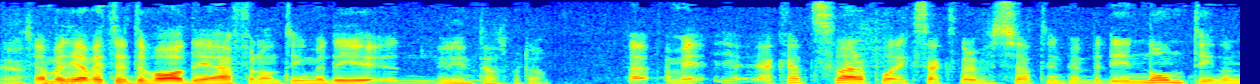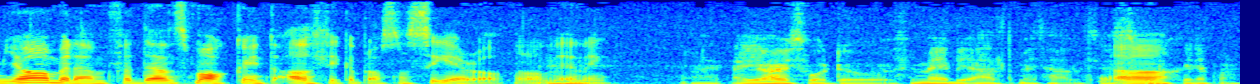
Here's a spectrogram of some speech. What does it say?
då? Ja, men jag vet inte vad det är för någonting. Men det är, Är det inte aspartam? Men jag, jag kan inte svära på exakt vad det är för sötningsmedel. Men det är någonting de gör med den. För den smakar ju inte alls lika bra som Zero av någon Mm. anledning. Nej, Jag har ju svårt att, för mig blir allt metall. Så jag Ja. att skilja på dem.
